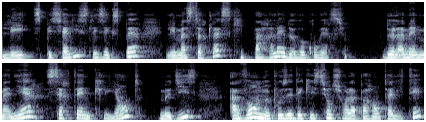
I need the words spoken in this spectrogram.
les spécialistes, les experts, les masterclass qui parlaient de reconversion. De la même manière, certaines clientes me disent avant de me poser des questions sur la parentalité,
